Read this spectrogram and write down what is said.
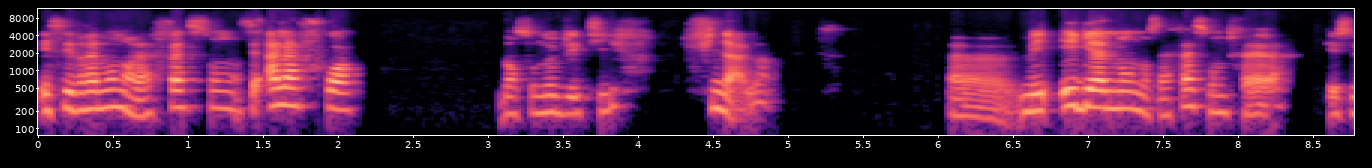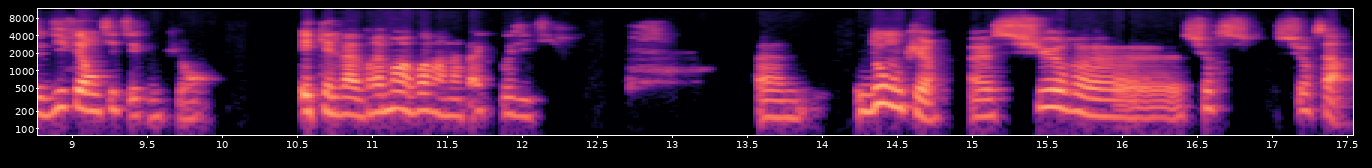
Et c'est vraiment dans la façon, c'est à la fois dans son objectif final, mais également dans sa façon de faire qu'elle se différencie de ses concurrents et qu'elle va vraiment avoir un impact positif. Donc, euh, sur, euh, sur, sur ça,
